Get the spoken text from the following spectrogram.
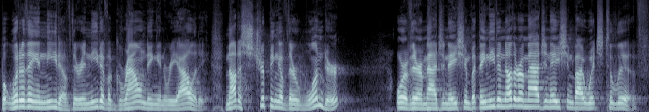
But what are they in need of? They're in need of a grounding in reality, not a stripping of their wonder or of their imagination, but they need another imagination by which to live.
